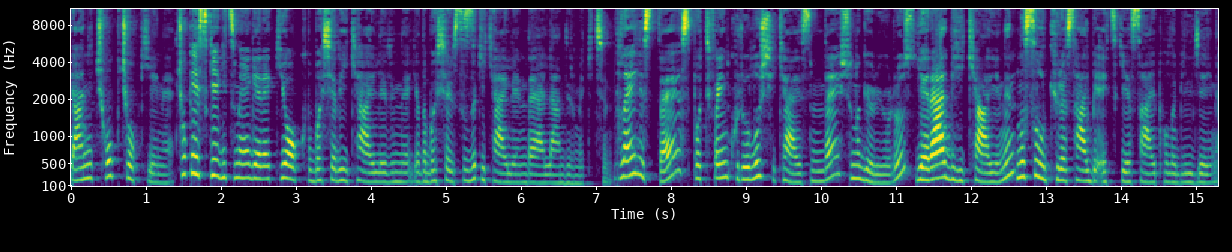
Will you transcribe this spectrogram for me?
Yani çok çok yeni. Çok eskiye gitmeye gerek yok bu başarı hikayelerini ya da başarısızlık hikayelerini değerlendirmek için. Playlist'te Spotify'ın kuruluş hikayesinde şunu görüyoruz. Yerel bir hikayenin nasıl küresel bir etkiye sahip olabileceğini.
